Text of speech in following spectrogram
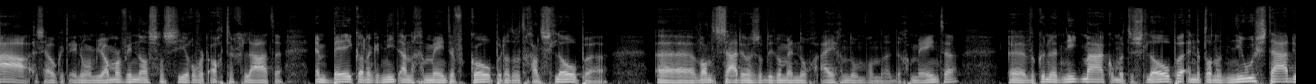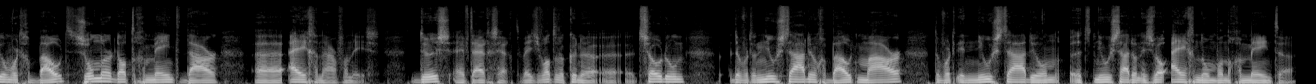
A, zou ik het enorm jammer vinden als San Siro wordt achtergelaten. En B, kan ik het niet aan de gemeente verkopen dat we het gaan slopen. Eh, want het stadion is op dit moment nog eigendom van de, de gemeente. Eh, we kunnen het niet maken om het te slopen en dat dan het nieuwe stadion wordt gebouwd zonder dat de gemeente daar eh, eigenaar van is. Dus heeft hij gezegd, weet je wat, we kunnen het zo doen. Er wordt een nieuw stadion gebouwd, maar er wordt in het nieuw stadion, het nieuwe stadion is wel eigendom van de gemeente.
